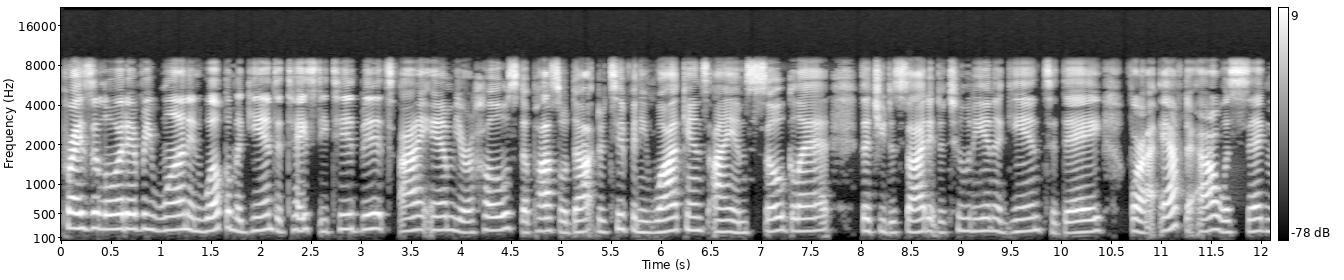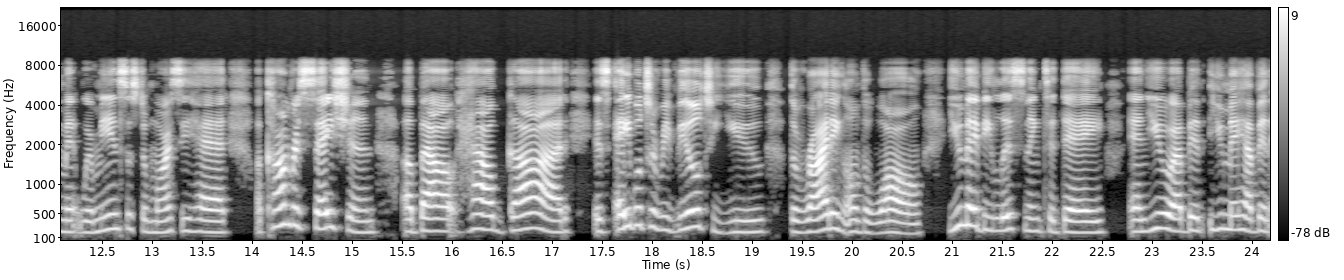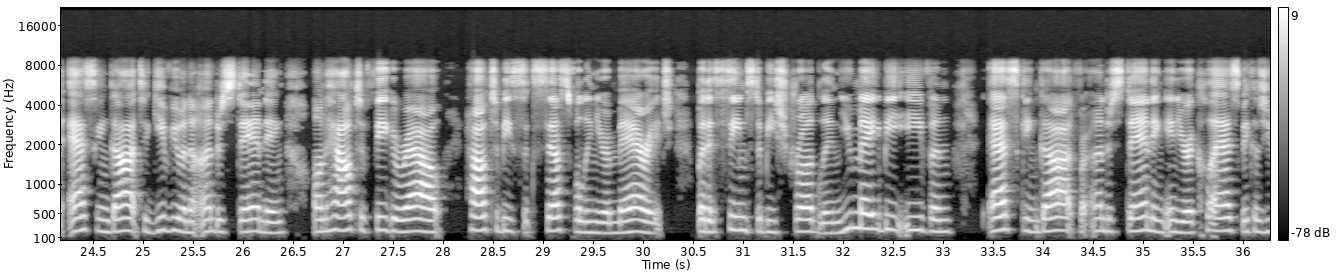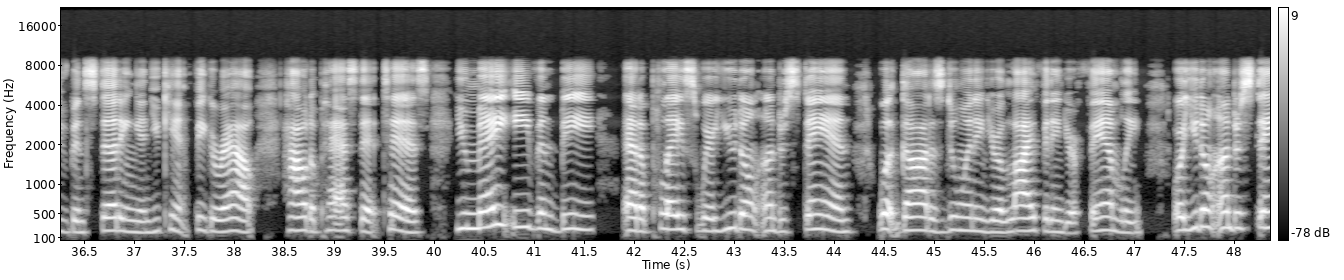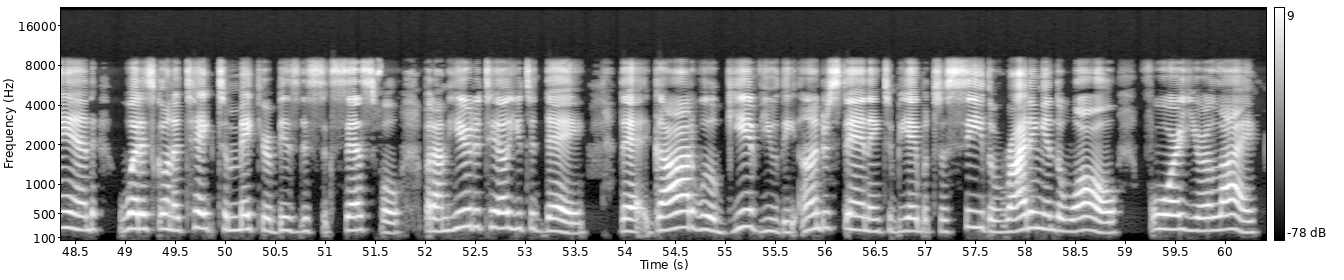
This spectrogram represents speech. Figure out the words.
Praise the Lord, everyone, and welcome again to Tasty Tidbits. I am your host, Apostle Dr. Tiffany Watkins. I am so glad that you decided to tune in again today for our After Hours segment where me and Sister Marcie had a conversation about how God is able to reveal to you the writing on the wall. You may be listening today and you have been you may have been asking God to give you an understanding on how to figure out how to be successful in your marriage, but it seems to be struggling. You may be even asking God for understanding in your class because you've been studying and you can't figure out how to pass that test. You may even be at a place where you don't understand what God is doing in your life and in your family, or you don't understand what it's going to take to make your business successful. But I'm here to tell you today that God will give you the understanding to be able to see the writing in the wall for your life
